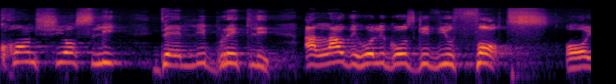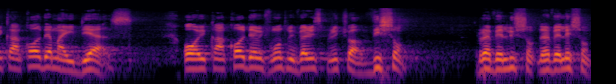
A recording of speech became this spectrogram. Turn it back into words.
consciously, deliberately allow the Holy Ghost give you thoughts, or you can call them ideas, Or you can call them, if you want to be very spiritual, vision, revelation, revelation.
